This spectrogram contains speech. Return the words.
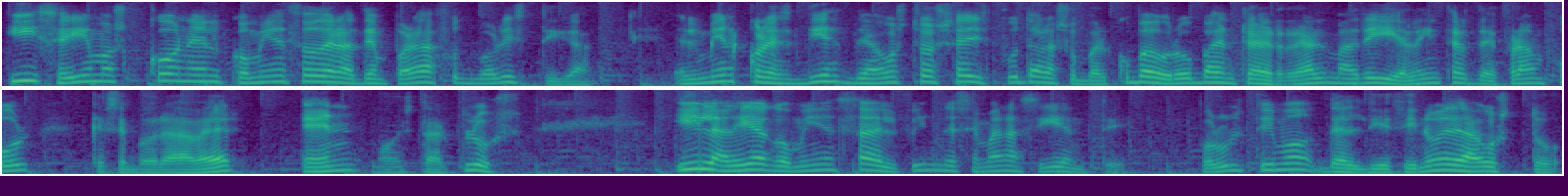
Y seguimos con el comienzo de la temporada futbolística. El miércoles 10 de agosto se disputa la Supercopa de Europa entre el Real Madrid y el Inter de Frankfurt, que se podrá ver en Movistar Plus. Y la liga comienza el fin de semana siguiente. Por último, del 19 de agosto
